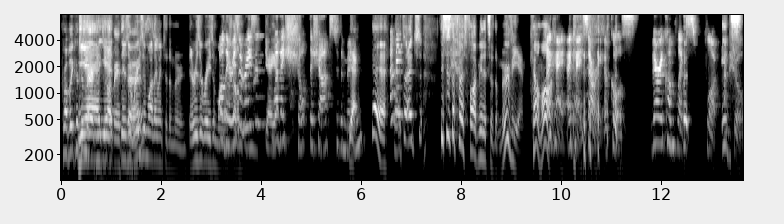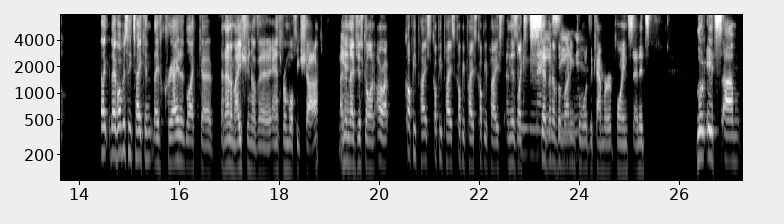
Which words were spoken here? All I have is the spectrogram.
Probably because Yeah, Americans yeah. got there There's a reason why they went to the moon. There is a reason why. oh, they there shot a to the moon. reason Yeah, why yeah, they shot the sharks to the moon. Yeah. yeah, yeah. I mean- it's, it's this is the first five minutes of the movie. Em. Come on. Okay, okay, sorry, of course. Very complex plot, I'm sure. Like they've obviously taken, they've created like a, an animation of an anthropomorphic shark, and then they've just gone, all right, copy paste, copy paste, copy paste, copy paste, and there's like seven of them running towards the camera at points, and it's look, it's um,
